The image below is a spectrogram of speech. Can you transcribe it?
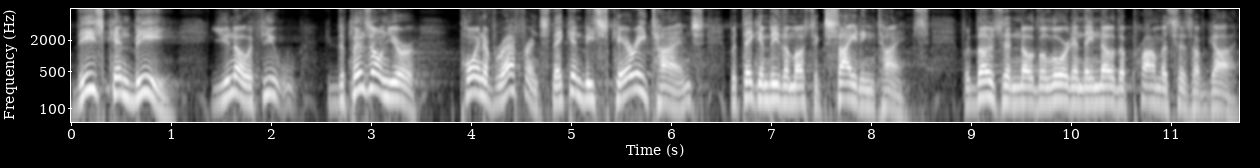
These can be, you know, if you, depends on your point of reference. They can be scary times, but they can be the most exciting times for those that know the Lord and they know the promises of God,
